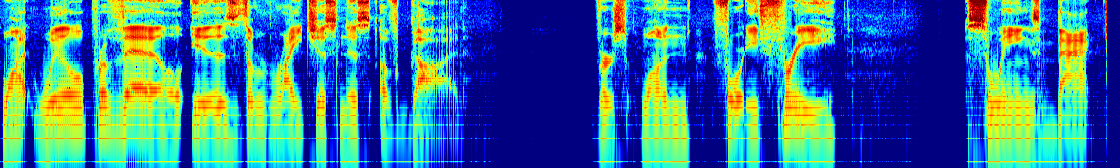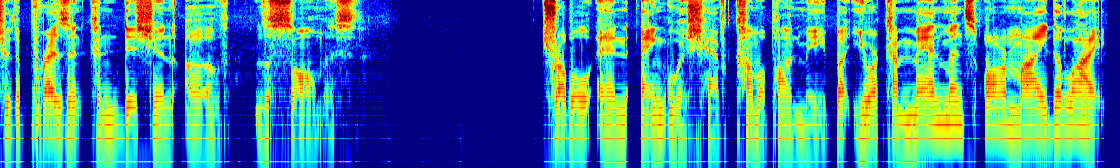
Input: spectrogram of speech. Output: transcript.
What will prevail is the righteousness of God. Verse 143 swings back to the present condition of the psalmist. Trouble and anguish have come upon me, but your commandments are my delight.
